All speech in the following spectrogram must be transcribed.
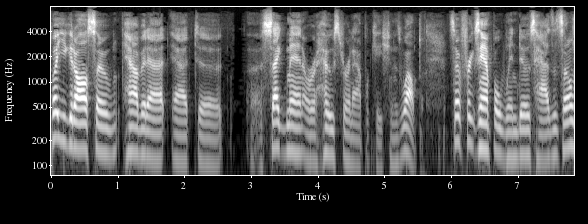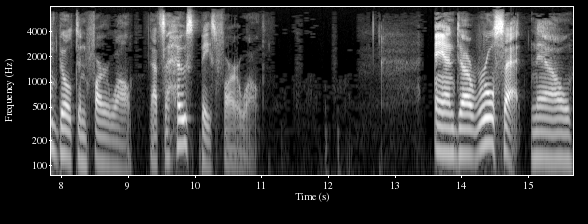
But you could also have it at, at uh, a segment or a host or an application as well. So for example, Windows has its own built-in firewall. That's a host-based firewall. And uh, rule set. Now,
